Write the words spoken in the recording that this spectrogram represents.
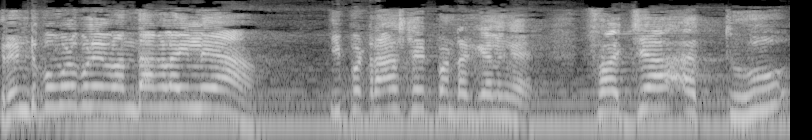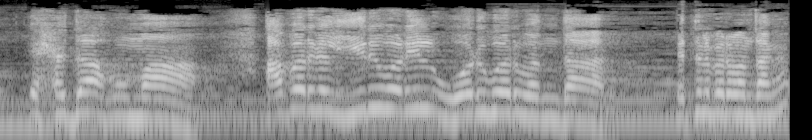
ரெண்டு பொம்பளை பிள்ளைகள் வந்தாங்களா இல்லையா? இப்ப டிரான்ஸ்லேட் பண்ற கேளுங்க. ஃபஜா அத்து எஹதாஹுமா அவர்கள் இருவரில் ஒருவர் வந்தார். எத்தனை பேர் வந்தாங்க?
